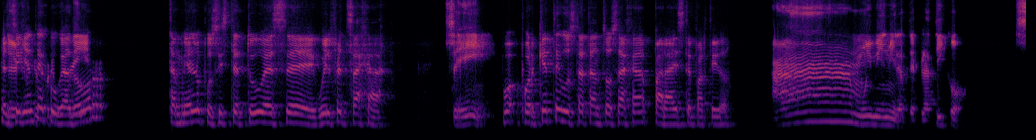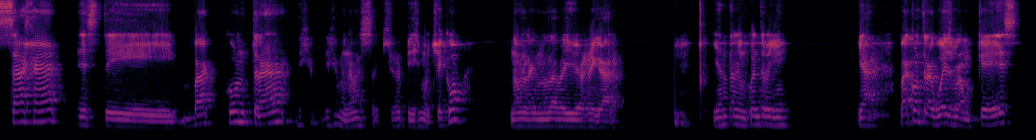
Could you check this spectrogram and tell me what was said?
El siguiente jugador también lo pusiste tú, es eh, Wilfred Saja. Sí. ¿Por, qué te gusta tanto Saja para este partido? Ah, muy bien, mira, te platico. Saja este, va contra, déjame, déjame nada más aquí rapidísimo, checo. No, no la voy a regar. Ya no lo encuentro allí. Ya, va contra West Brom, que es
